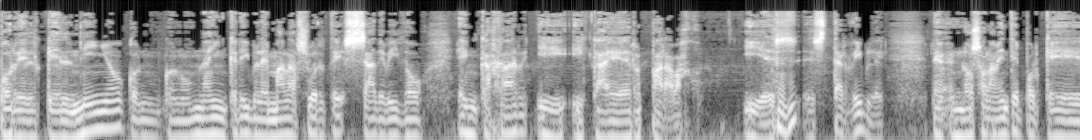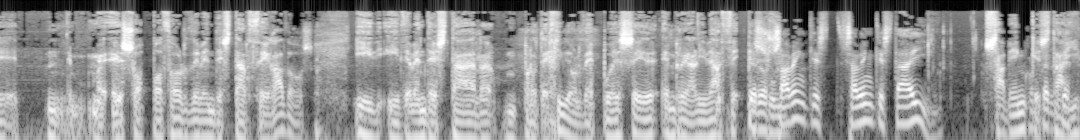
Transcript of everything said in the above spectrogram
por el que el niño, con, con una increíble mala suerte, se ha debido encajar y caer para abajo. Y es, es terrible, Eh, no solamente porque mm, esos pozos deben de estar cegados y, y deben de estar protegidos. Después, eh, en realidad, Pero un- saben que saben que está ahí. Saben Con que está ahí.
